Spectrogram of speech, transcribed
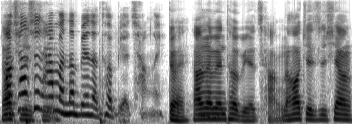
好像是他们那边的特别长哎。对，他那边特别长。然后其实像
